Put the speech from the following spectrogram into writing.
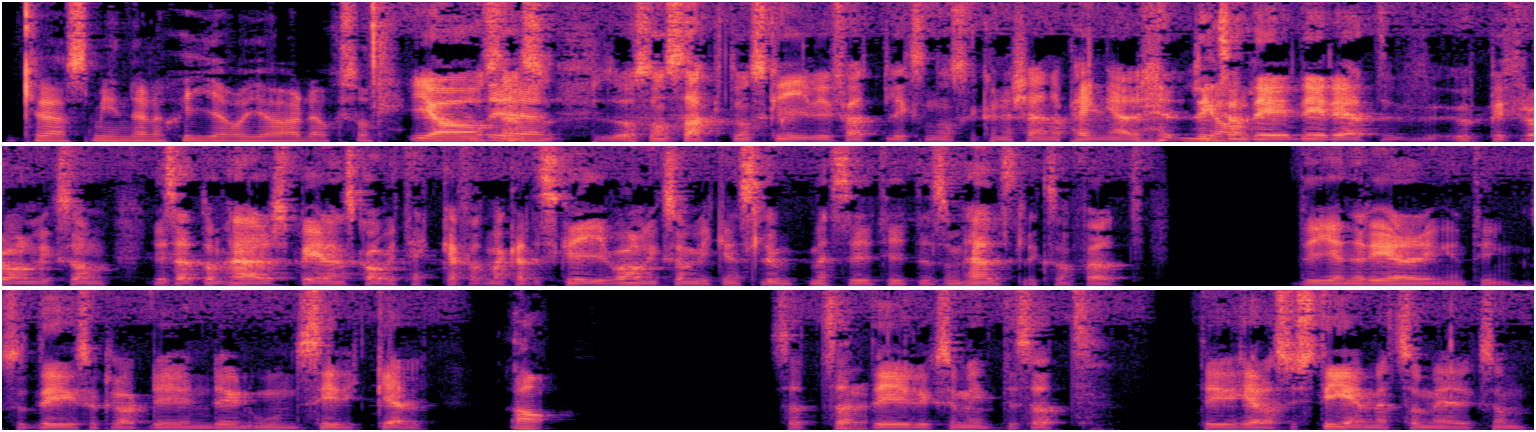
Det krävs mindre energi av att göra det också. Ja, och, Det- så, och som sagt, de skriver för att liksom, de ska kunna tjäna pengar. liksom, Ja. det, det är det att uppifrån, liksom, det är så att de här spelen ska vi täcka för att man kan inte skriva om liksom, vilken slumpmässig titel som helst. Liksom, för att det genererar ingenting. Så det är såklart det är en, det är en ond cirkel. Ja. Så, att, så att det är ju liksom inte så att det är ju hela systemet som är liksom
